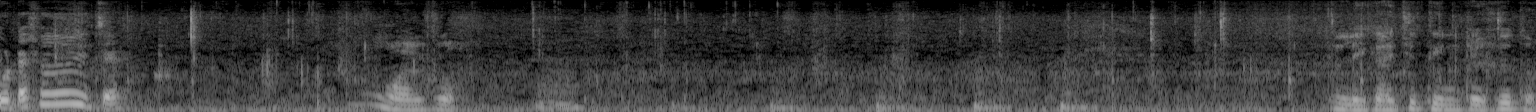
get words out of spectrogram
ওটা শুধু দিতে? অল্প লেখা আছে তিনটে শুধু।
